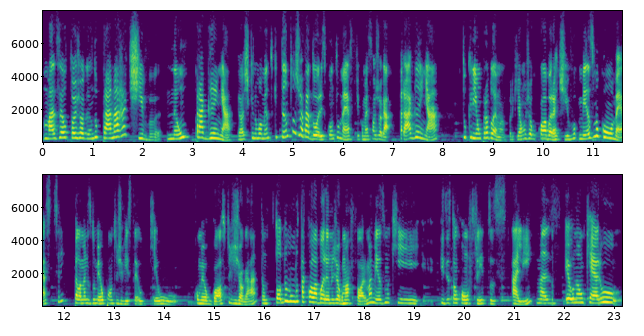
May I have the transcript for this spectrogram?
Mas eu tô jogando pra narrativa, não pra ganhar. Eu acho que no momento que tanto os jogadores quanto o mestre começam a jogar pra ganhar. Tu cria um problema, porque é um jogo colaborativo, mesmo com o mestre, pelo menos do meu ponto de vista, o que eu como eu gosto de jogar. Então todo mundo tá colaborando de alguma forma, mesmo que existam conflitos ali. Mas eu não quero.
